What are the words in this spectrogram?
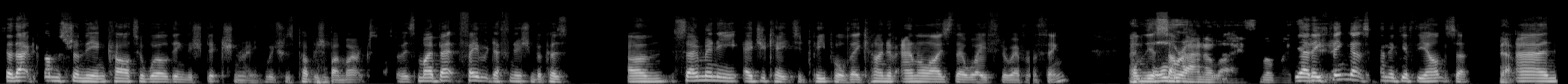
So that comes from the Encarta World English Dictionary, which was published mm-hmm. by Microsoft. So it's my be- favorite definition because um, so many educated people they kind of analyze their way through everything. And on the overanalyze. Yeah, they yeah. think that's going to give the answer. Yeah. And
